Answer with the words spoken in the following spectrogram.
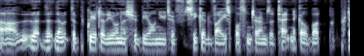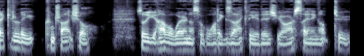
uh, the, the, the greater the onus should be on you to seek advice, both in terms of technical, but, but particularly contractual, so that you have awareness of what exactly it is you are signing up to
